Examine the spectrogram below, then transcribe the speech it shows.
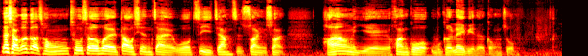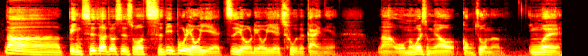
那小哥哥从出社会到现在，我自己这样子算一算，好像也换过五个类别的工作。那秉持着就是说“此地不留爷，自有留爷处”的概念。那我们为什么要工作呢？因为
